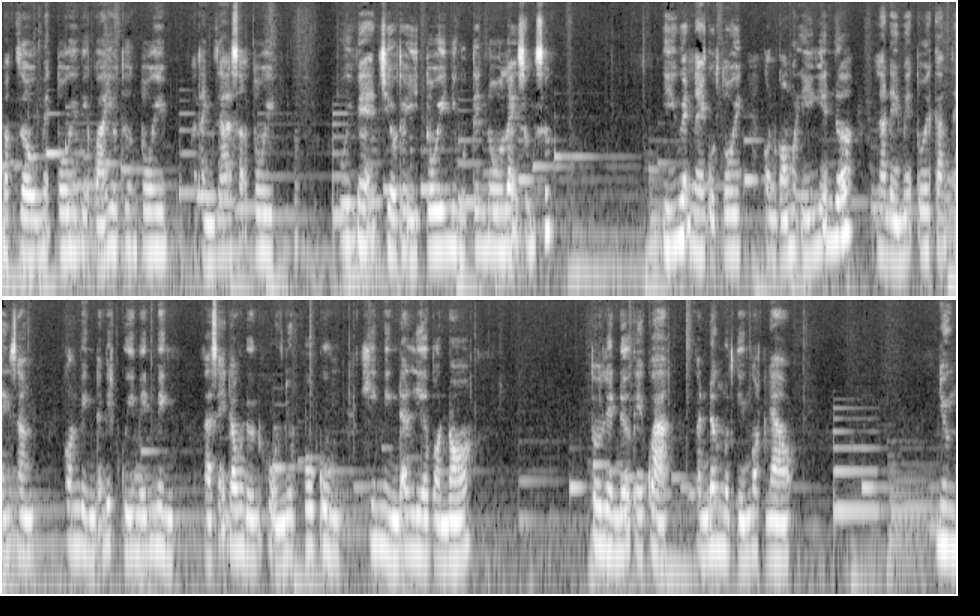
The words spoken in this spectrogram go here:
Mặc dầu mẹ tôi vì quá yêu thương tôi và thành ra sợ tôi. Vui vẻ chiều theo ý tôi như một tên nô lệ sung sức. Ý nguyện này của tôi còn có một ý nghĩa nữa là để mẹ tôi cảm thấy rằng con mình đã biết quý mến mình và sẽ đau đớn khổ nhục vô cùng khi mình đã lìa bỏ nó. Tôi liền đỡ cái quả và nâng một tiếng ngọt ngào nhưng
